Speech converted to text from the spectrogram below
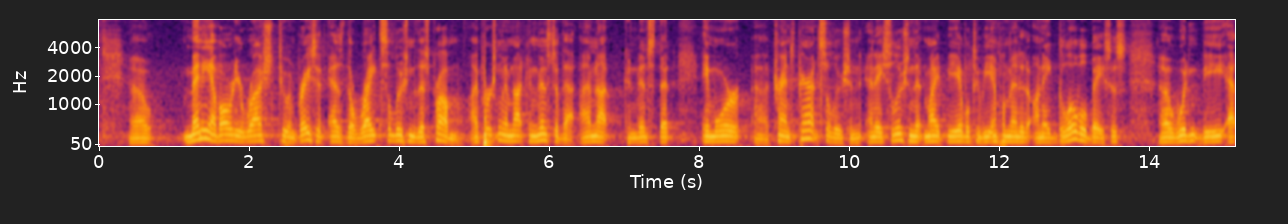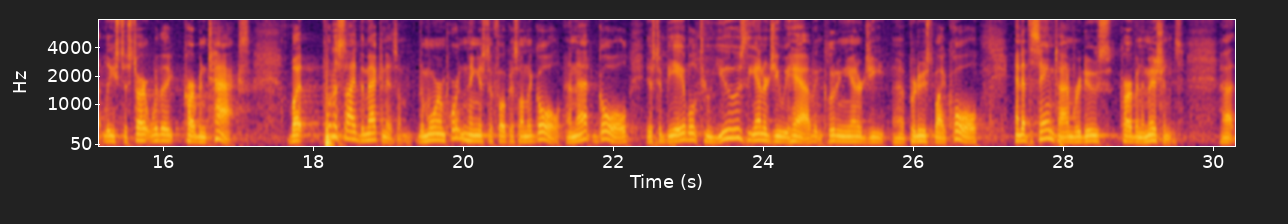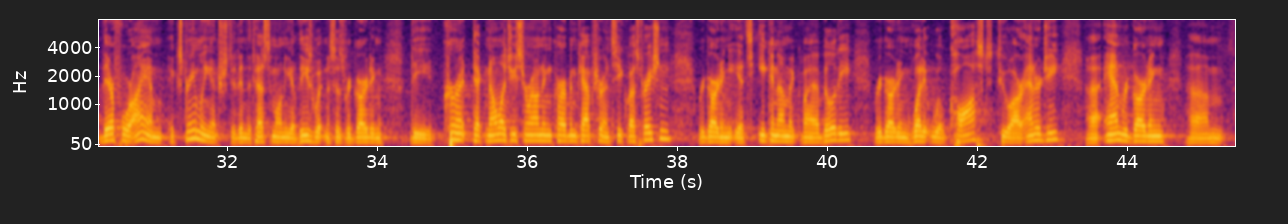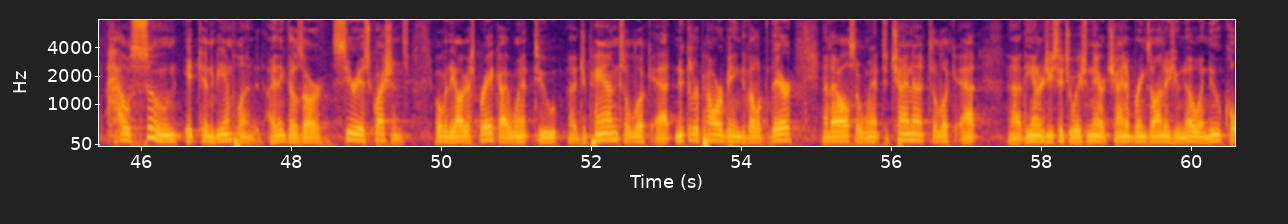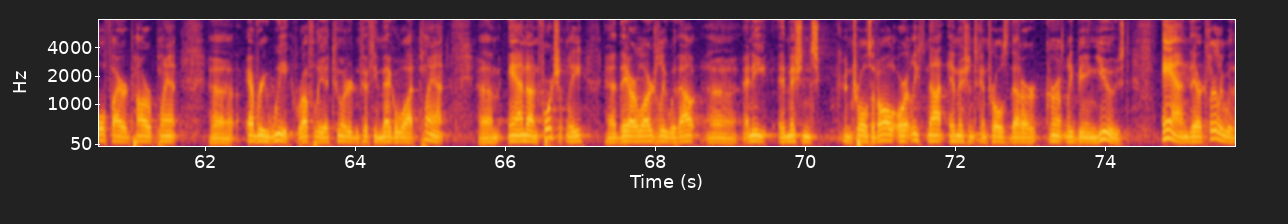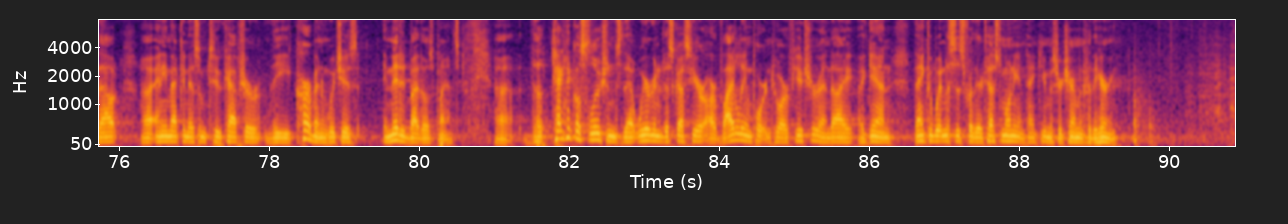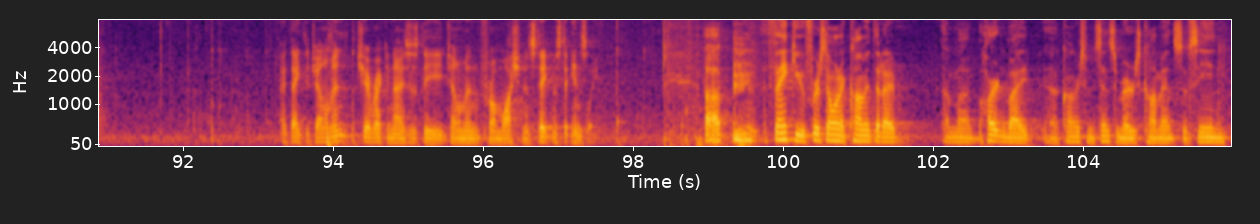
uh, many have already rushed to embrace it as the right solution to this problem. I personally am not convinced of that. I am not convinced that a more uh, transparent solution and a solution that might be able to be implemented on a global basis uh, wouldn't be, at least to start with, a carbon tax. But put aside the mechanism. The more important thing is to focus on the goal, and that goal is to be able to use the energy we have, including the energy uh, produced by coal, and at the same time reduce carbon emissions. Uh, therefore, I am extremely interested in the testimony of these witnesses regarding the current technology surrounding carbon capture and sequestration, regarding its economic viability, regarding what it will cost to our energy, uh, and regarding um, how soon it can be implemented. I think those are serious questions. Over the August break, I went to uh, Japan to look at nuclear power being developed there, and I also went to China to look at uh, the energy situation there. China brings on, as you know, a new coal-fired power plant uh, every week, roughly a 250 megawatt plant. Um, and unfortunately, uh, they are largely without uh, any emissions controls at all, or at least not emissions controls that are currently being used. And they are clearly without uh, any mechanism to capture the carbon which is emitted by those plants. Uh, the technical solutions that we are going to discuss here are vitally important to our future, and I, again, thank the witnesses for their testimony, and thank you, Mr. Chairman, for the hearing. I thank the gentleman. The Chair recognizes the gentleman from Washington State, Mr. Inslee. Uh, thank you. First, I want to comment that I, am uh, heartened by uh, Congressman Sensenbrenner's comments of seeing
